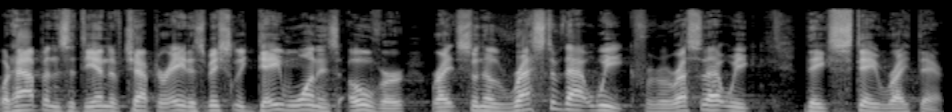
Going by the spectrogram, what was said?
what happens at the end of chapter 8 is basically day one is over, right? So the rest of that week, for the rest of that week, they stay right there.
